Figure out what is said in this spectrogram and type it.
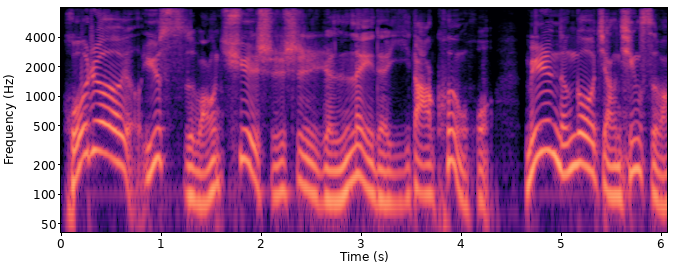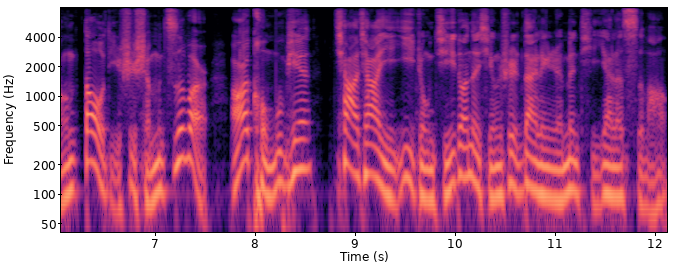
活着与死亡确实是人类的一大困惑，没人能够讲清死亡到底是什么滋味儿。而恐怖片恰恰以一种极端的形式带领人们体验了死亡。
